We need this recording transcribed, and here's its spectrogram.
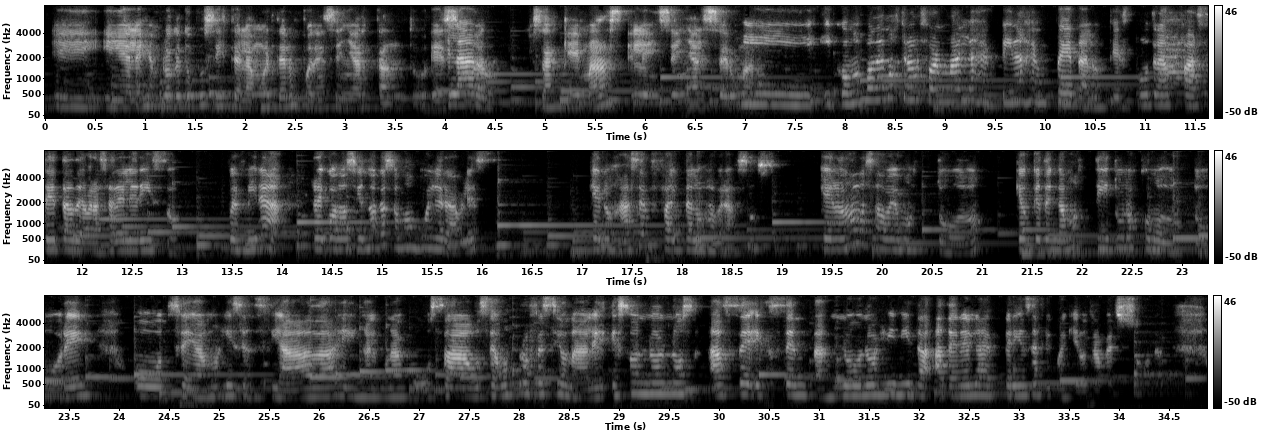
Y, el ejemplo que tú pusiste, la muerte nos puede enseñar tanto. Es claro. cosas que más le enseña al ser humano. Y, y, cómo podemos transformar las espinas en pétalos, que es otra faceta de abrazar el erizo. Pues mira, reconociendo que somos vulnerables, que nos hacen falta los abrazos, que no lo sabemos todo, que aunque tengamos títulos como doctores o seamos licenciadas en alguna cosa o seamos profesionales, eso no nos hace exentas, no nos limita a tener las experiencias de cualquier otra persona.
